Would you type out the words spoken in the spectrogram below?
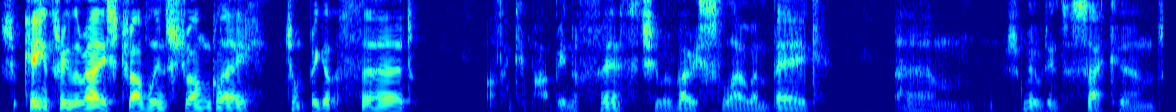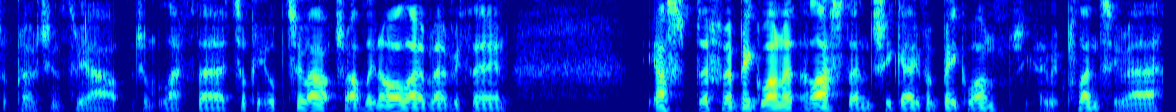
She keen through the race, travelling strongly. Jumped big at the third. I think it might have been the fifth. She was very slow and big. Um, she moved into second, approaching three out. Jumped left there, took it up two out, travelling all over everything he asked her for a big one at the last and she gave a big one. She gave it plenty rare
